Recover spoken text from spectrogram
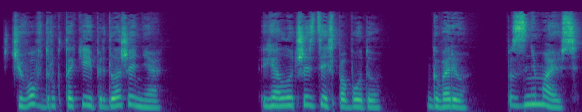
С чего вдруг такие предложения? «Я лучше здесь побуду», — говорю. «Позанимаюсь».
